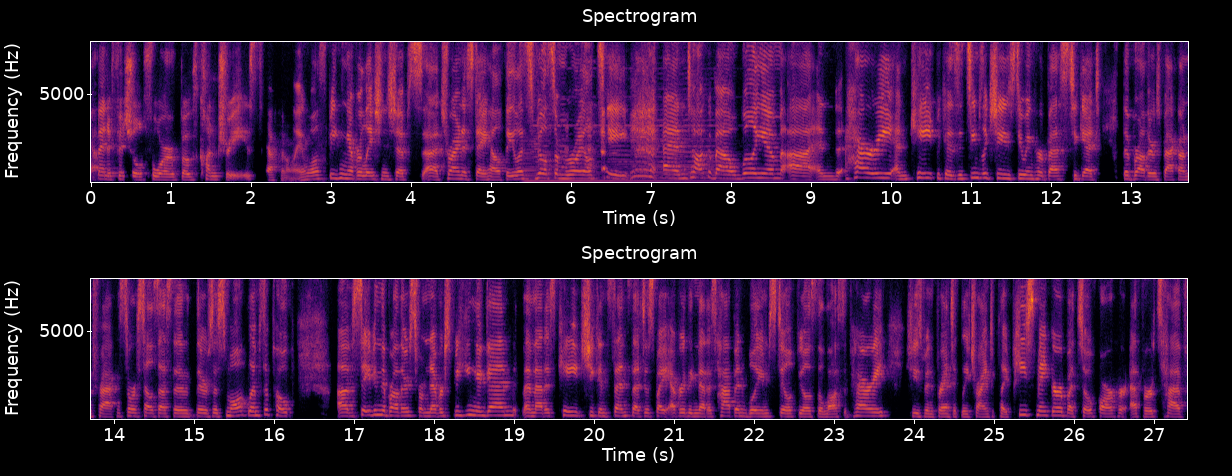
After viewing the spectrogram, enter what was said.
yeah. beneficial for both countries. Definitely. Well, speaking of relationships, uh, trying to stay healthy, let's spill some royalty and talk about William uh, and Harry and Kate because it seems like she's doing her best to get the brothers back on track. A source tells us that there's a small glimpse of hope of saving the brothers from never speaking again, and that is Kate. She can sense that despite everything that has happened, William still feels the loss of Harry. She's been frantically trying to play peacemaker, but so far her efforts have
